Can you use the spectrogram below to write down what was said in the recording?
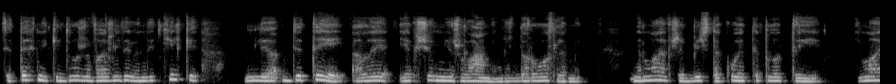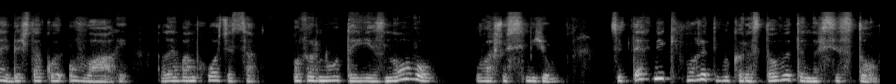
Ці техніки дуже важливі не тільки для дітей, але якщо між вами, між дорослими, немає вже більш такої теплоти, немає більш такої уваги, але вам хочеться повернути її знову у вашу сім'ю. Ці техніки можете використовувати на всі сто.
